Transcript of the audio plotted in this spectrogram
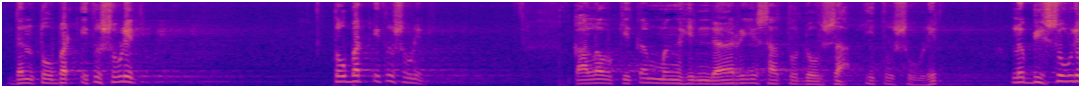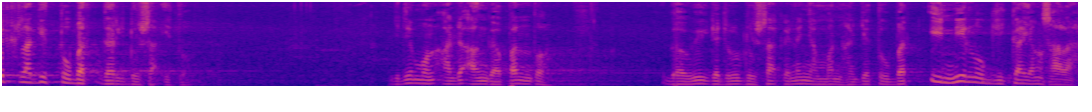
Dan tobat itu sulit Tobat itu sulit. Kalau kita menghindari satu dosa itu sulit, lebih sulit lagi tobat dari dosa itu. Jadi mau ada anggapan tuh gawi jadi dosa kena nyaman aja tobat. Ini logika yang salah.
